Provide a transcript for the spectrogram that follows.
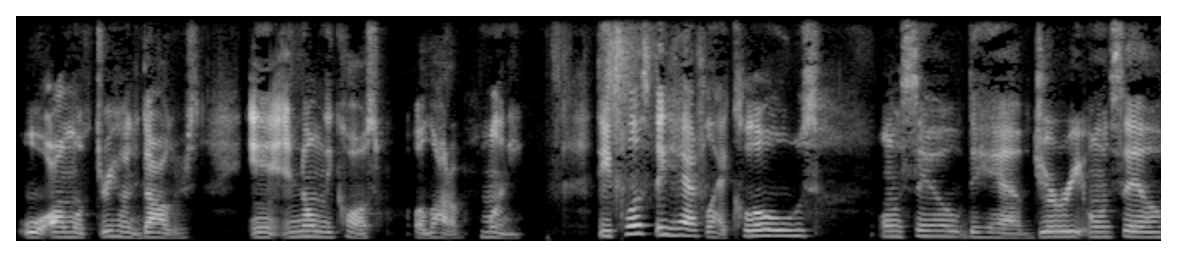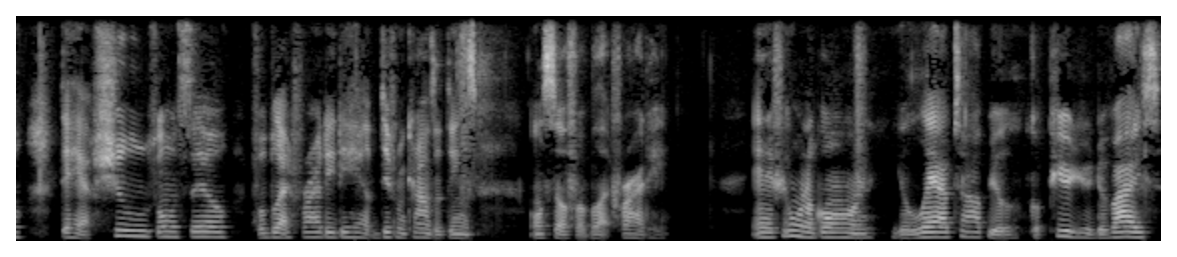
or almost three hundred dollars, and it normally costs a lot of money. The plus they have like clothes on sale, they have jewelry on sale, they have shoes on sale for Black Friday. They have different kinds of things on sale for Black Friday. And if you want to go on your laptop, your computer, your device,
